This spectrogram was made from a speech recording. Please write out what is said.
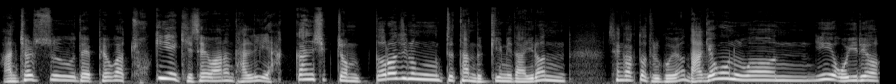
안철수 대표가 초기의 기세와는 달리 약간씩 좀 떨어지는 듯한 느낌이다. 이런 생각도 들고요. 나경원 의원이 오히려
